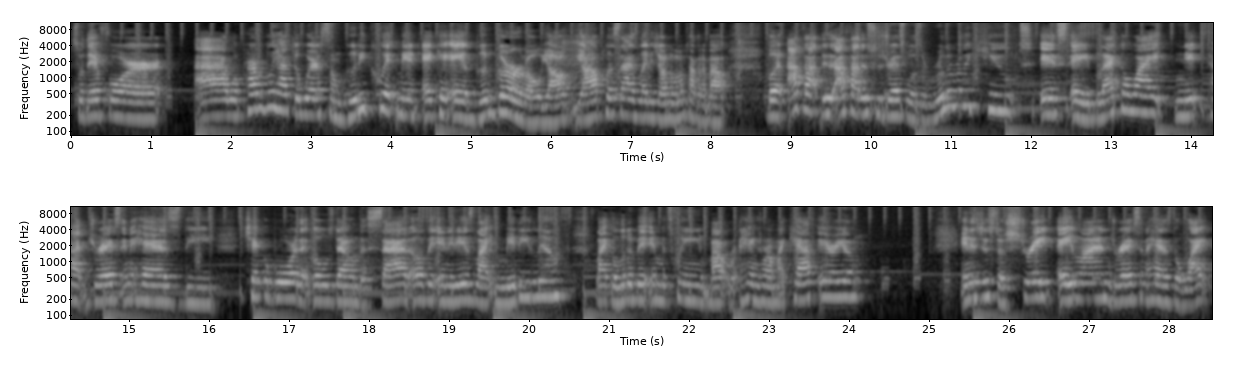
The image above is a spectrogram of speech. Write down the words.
So therefore, I will probably have to wear some good equipment, aka a good girdle. Y'all, y'all plus size ladies, y'all know what I'm talking about. But I thought this, I thought this dress was really, really cute. It's a black and white knit type dress, and it has the checkerboard that goes down the side of it, and it is like midi length, like a little bit in between, about hangs around my calf area. And it's just a straight A-line dress, and it has the white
